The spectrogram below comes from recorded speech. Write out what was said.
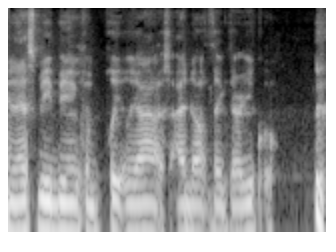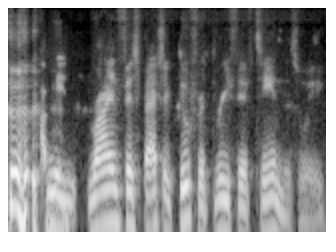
and that's me being completely honest. I don't think they're equal. I mean, Ryan Fitzpatrick threw for three fifteen this week.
